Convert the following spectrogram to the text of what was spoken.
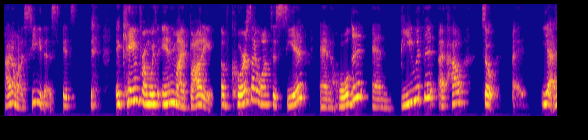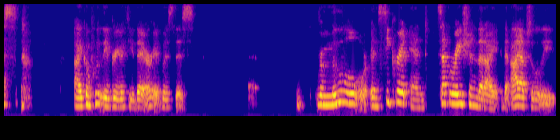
i don't want to see this. It's it came from within my body. Of course i want to see it and hold it and be with it. How so yes i completely agree with you there. It was this removal or and secret and separation that i that i absolutely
